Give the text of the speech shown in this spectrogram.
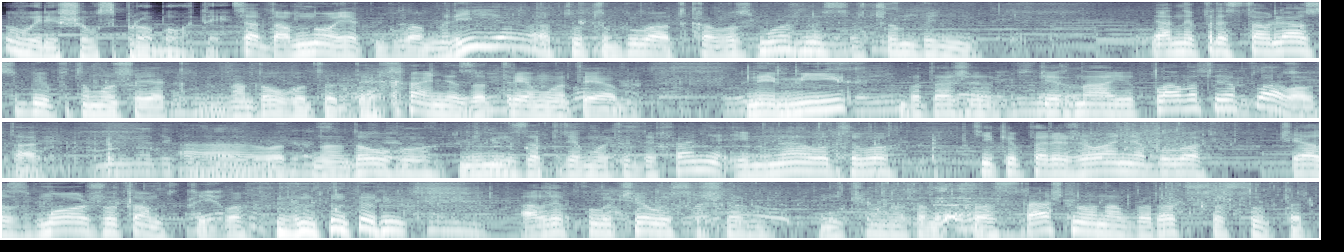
вирішив спробувати. Це давно як була мрія, а тут була така можливість, в чому би ні. Я не представляв собі, тому що як надовго дихання затримувати я не міг, бо навіть пірнаю плавати я плавав так. А от надовго не міг затримувати дихання, і мене оцього тільки переживання було, чи я зможу там. Типу. Але вийшло, що нічого там такого страшного, наоборот, все супер.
